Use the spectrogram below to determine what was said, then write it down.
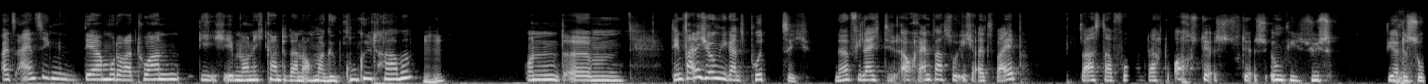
als einzigen der Moderatoren, die ich eben noch nicht kannte, dann auch mal gegoogelt habe. Mhm. Und ähm, den fand ich irgendwie ganz putzig. Ne? Vielleicht auch einfach so, ich als Weib saß davor und dachte, ach, der ist, der ist irgendwie süß. Wie er das so.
